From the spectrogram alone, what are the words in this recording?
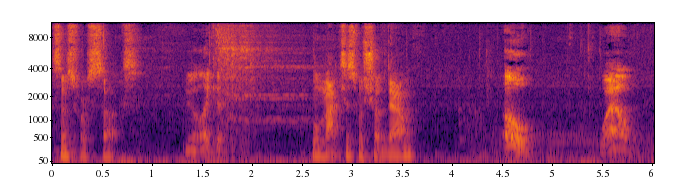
Sims 4 sucks. You don't like it? Well, Maxis was shut down. Oh, well.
